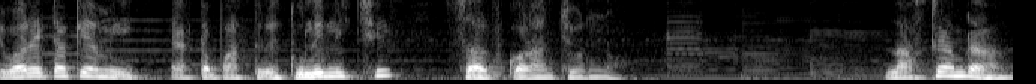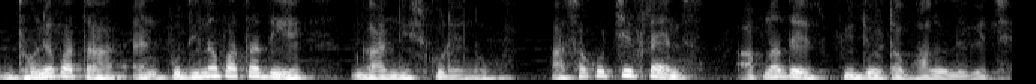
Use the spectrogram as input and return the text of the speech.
এবার এটাকে আমি একটা পাত্রে তুলে নিচ্ছি সার্ভ করার জন্য। লাস্টে আমরা ধনে পাতা অ্যান্ড পুদিনা পাতা দিয়ে গার্নিশ করে নেব। আশা করছি ফ্রেন্ডস আপনাদের ভিডিওটা ভালো লেগেছে।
